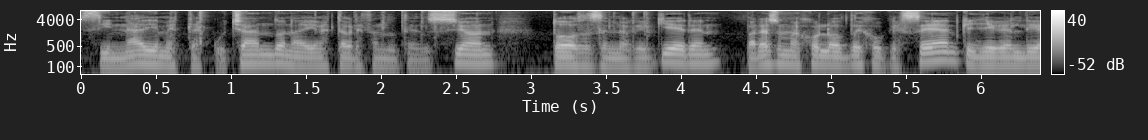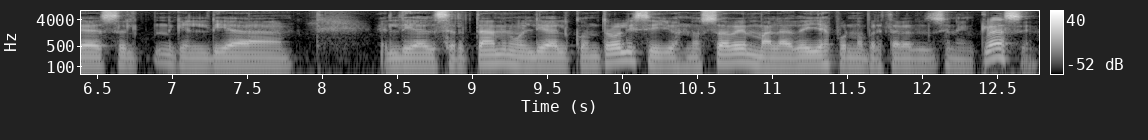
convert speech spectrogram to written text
Si nadie me está escuchando, nadie me está prestando atención, todos hacen lo que quieren, para eso mejor los dejo que sean, que llegue el día, el día, el día del certamen o el día del control y si ellos no saben, mala de ellas por no prestar atención en clase.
